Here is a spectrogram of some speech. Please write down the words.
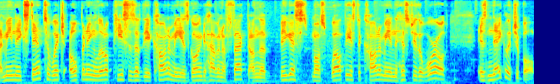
I mean, the extent to which opening little pieces of the economy is going to have an effect on the biggest, most wealthiest economy in the history of the world is negligible.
